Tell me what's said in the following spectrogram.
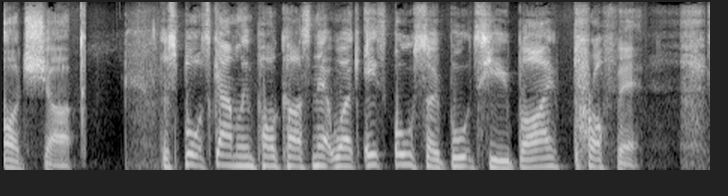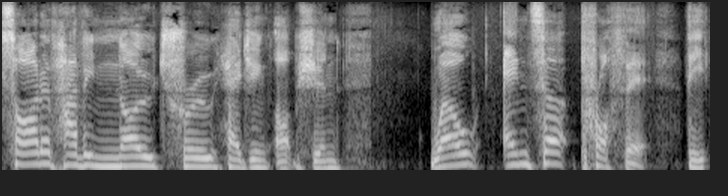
Oddshark. The Sports Gambling Podcast Network is also brought to you by Prophet. Tired of having no true hedging option? Well, enter Prophet, the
